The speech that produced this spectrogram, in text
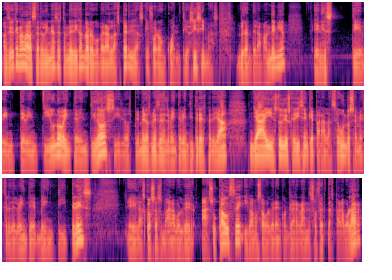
Así es que nada, las aerolíneas se están dedicando a recuperar las pérdidas que fueron cuantiosísimas durante la pandemia en este 2021, 2022 y los primeros meses del 2023, pero ya, ya hay estudios que dicen que para el segundo semestre del 2023 eh, las cosas van a volver a su cauce y vamos a volver a encontrar grandes ofertas para volar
